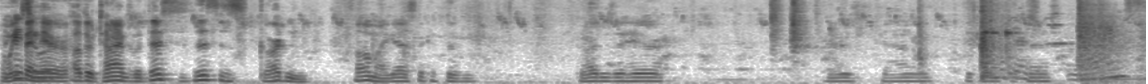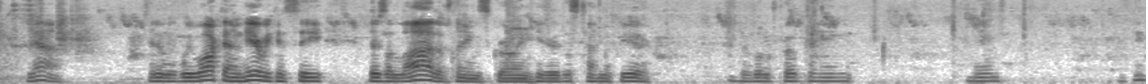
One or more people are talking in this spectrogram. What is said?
And we've been so- here other times, but this this is garden. Oh my gosh, look at the gardens are here. There's down. picking up the There's limes. Yeah. And if we walk down here, we can see there's a lot of things growing here this time of year. The little propane thing. Think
